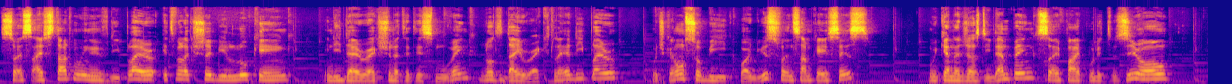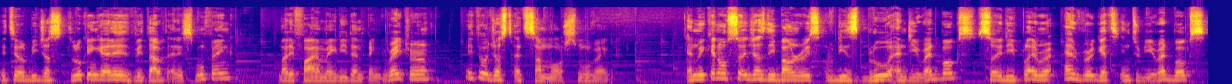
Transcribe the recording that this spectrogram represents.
so as I start moving with the player, it will actually be looking in the direction that it is moving, not directly at the player, which can also be quite useful in some cases. We can adjust the damping, so if I put it to 0, it will be just looking at it without any smoothing, but if I make the damping greater, it will just add some more smoothing. And we can also adjust the boundaries of this blue and the red box, so if the player ever gets into the red box,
